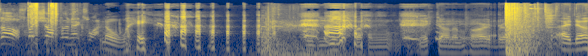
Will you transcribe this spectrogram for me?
This round's. Stay sharp for the next one. No way. You just fucking dicked on him hard, bro. I know.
